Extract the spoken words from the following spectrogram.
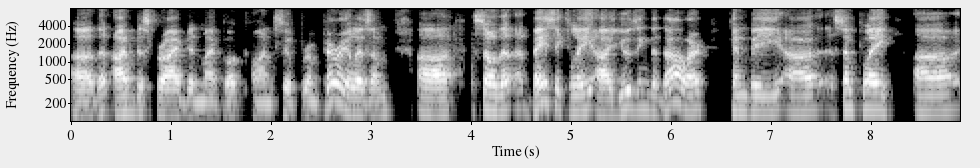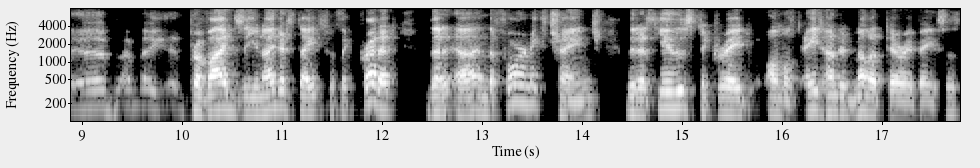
Uh, that I've described in my book on super imperialism. Uh, so that basically uh, using the dollar can be simply provides the United States with the credit that in the foreign exchange that is used to create almost 800 military bases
